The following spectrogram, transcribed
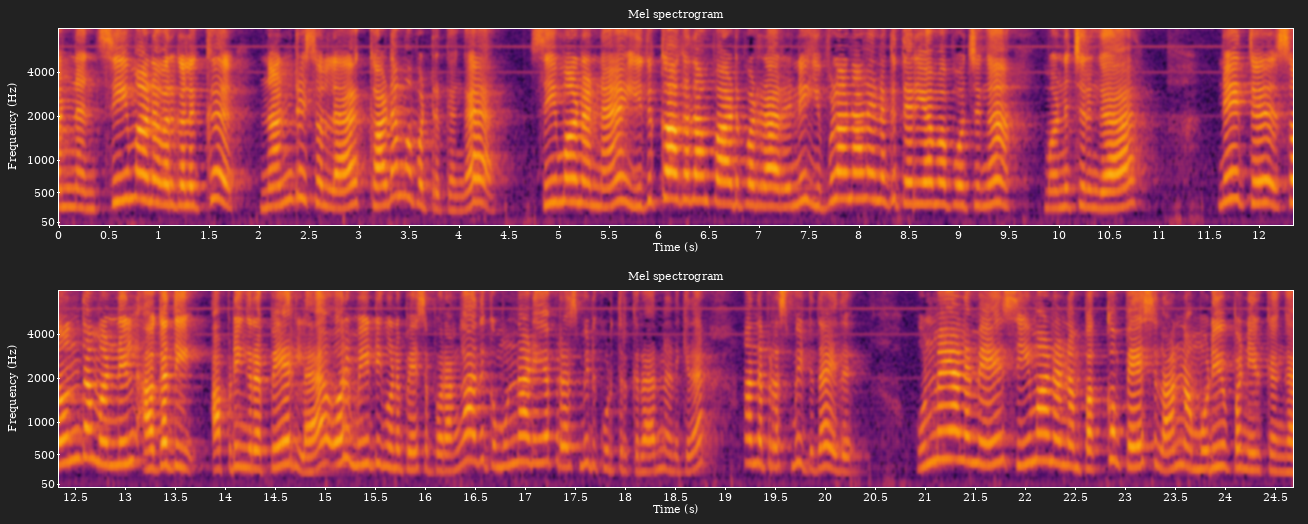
அண்ணன் சீமான் அவர்களுக்கு நன்றி சொல்ல கடமைப்பட்டிருக்கேங்க. சீமான் அண்ணன் இதுக்காக தான் பாடுபடுறாருன்னு இவ்வளோ நாள் எனக்கு தெரியாமல் போச்சுங்க. மன்னிச்சிருங்க. நேற்று சொந்த மண்ணில் அகதி அப்படிங்கிற பேரில் ஒரு மீட்டிங் ஒன்று பேச போகிறாங்க அதுக்கு முன்னாடியே ப்ரெஸ் மீட் கொடுத்துருக்குறாருன்னு நினைக்கிறேன். அந்த ப்ரெஸ் மீட்டு தான் இது. உண்மையாலுமே சீமானண்ணன் பக்கம் பேசலான்னு நான் முடிவு பண்ணியிருக்கேங்க.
